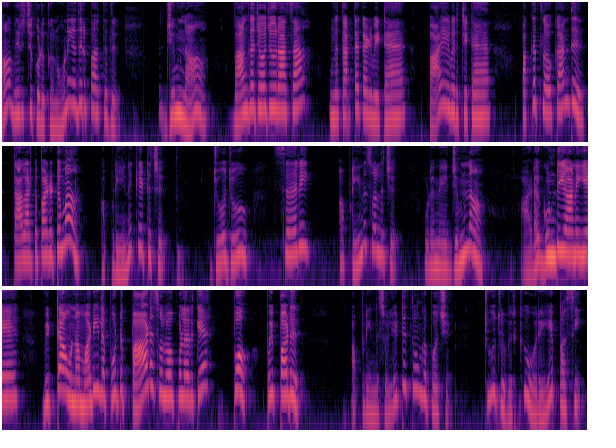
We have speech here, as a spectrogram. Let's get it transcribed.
தான் விரிச்சு கொடுக்கணும்னு எதிர்பார்த்தது. ஜிம்னா வாங்க ஜோஜு ராசா உங்கள் தட்டை கழுவிட்டேன் பாயை விரிச்சிட்டேன் பக்கத்தில் உட்காந்து தாலாட்டு பாடட்டுமா? அப்படின்னு கேட்டுச்சு. ஜோஜு சரி அப்படின்னு சொல்லுச்சு. உடனே ஜிம்னா அட குண்டு யானையே விட்டா உன்னை மடியில் போட்டு பாட சொல்லுவ போல இருக்கே. போ போய் பாடு. அப்படின்னு சொல்லிட்டு தூங்க போச்சு. ஜூஜுவிற்கு ஒரே பசி.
